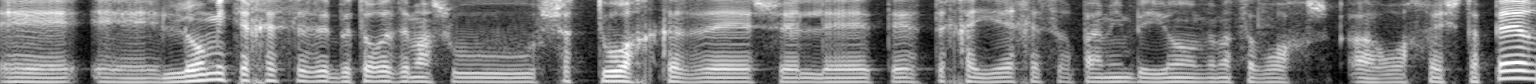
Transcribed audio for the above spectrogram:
אה, אה, לא מתייחס לזה בתור איזה משהו שטוח כזה של אה, ת, תחייך עשר פעמים ביום ומצב הרוח, ישתפר,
